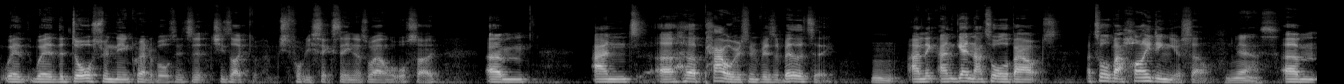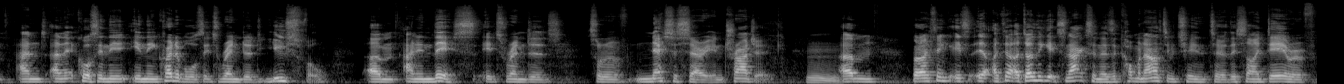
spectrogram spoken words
where where the daughter in The Incredibles is that she's like she's probably sixteen as well, also, um, and uh, her power is invisibility, and and again that's all about that's all about hiding yourself. Yes. Um, and and of course in the in the Incredibles it's rendered useful, um, and in this it's rendered sort of necessary and tragic. Um, but I think it's I don't, I don't think it's an accident. There's a commonality between the two. This idea of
